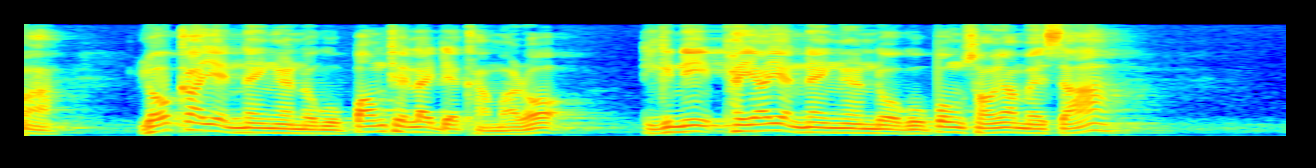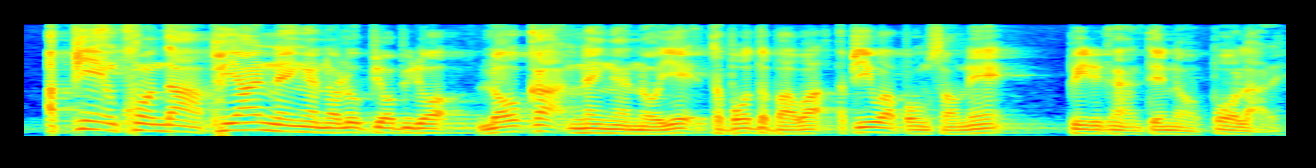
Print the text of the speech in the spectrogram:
မှာလောကရဲ့နိုင်ငံတော်ကိုပေါင်းထည့်လိုက်တဲ့အခါမှာတော့ဒီကနေ့ဖခင်ရဲ့နိုင်ငံတော်ကို ပုံဆောင်ရမယ်စာအပြင်အခွန်သာဖခင်နိုင်ငံတော်လို့ပြောပြီးတော့လောကနိုင်ငံတော်ရဲ့သဘောတဘာဝအပြည့်အဝပုံဆောင်တဲ့ပေရကန်အသင်းတော်ပေါ်လာတယ်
